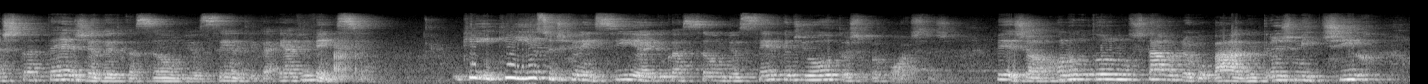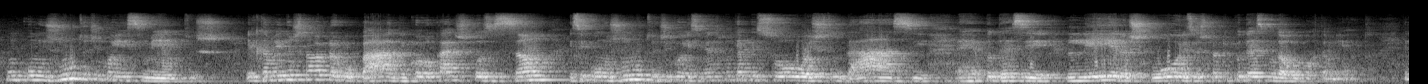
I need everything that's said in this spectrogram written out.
a estratégia da educação biocêntrica é a vivência. O que, em que isso diferencia a educação biocêntrica de outras propostas? Veja, Rolando Toro não estava preocupado em transmitir um conjunto de conhecimentos. Ele também não estava preocupado em colocar à disposição esse conjunto de conhecimentos para que a pessoa estudasse, é, pudesse ler as coisas, para que pudesse mudar o comportamento.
